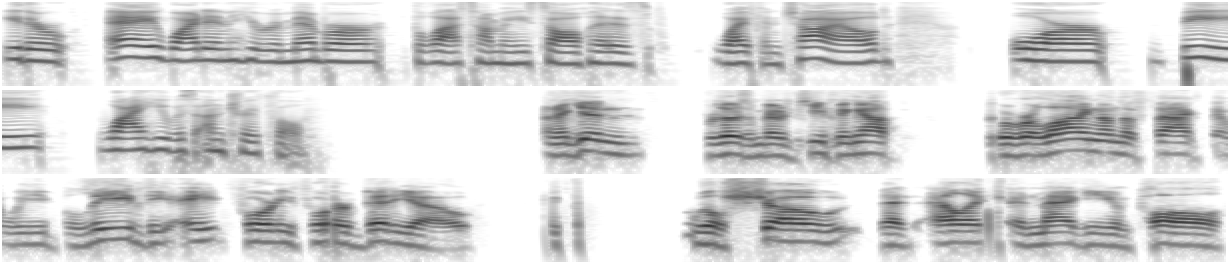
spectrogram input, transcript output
either A, why didn't he remember the last time he saw his wife and child, or B, why he was untruthful. And again, for those who've been keeping up, we're relying on the fact that we believe the 844 video will show that Alex and Maggie and Paul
